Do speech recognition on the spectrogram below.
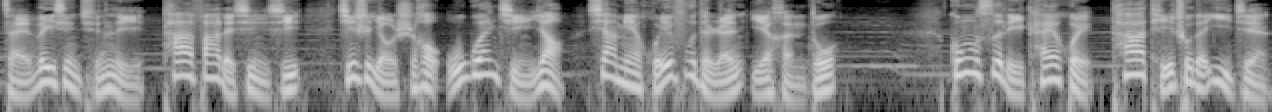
在微信群里，他发的信息，即使有时候无关紧要，下面回复的人也很多。公司里开会，他提出的意见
